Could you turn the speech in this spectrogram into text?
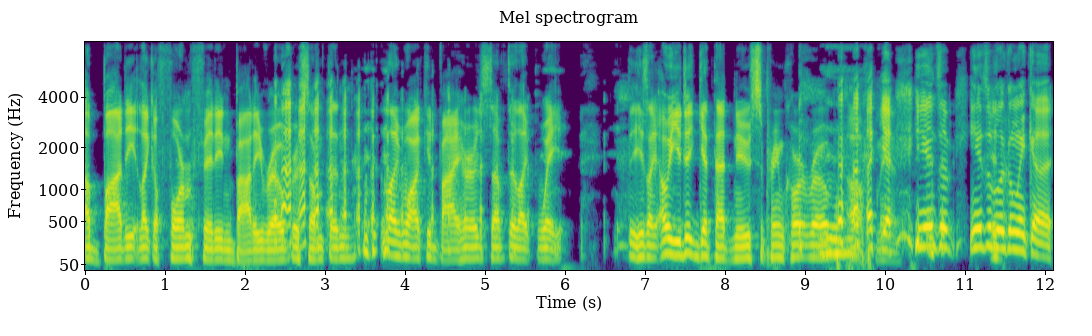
a body like a form fitting body robe or something. like walking by her and stuff. They're like, wait, He's like, "Oh, you did get that new Supreme Court robe." Oh man, yeah, he ends up he ends up looking like a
